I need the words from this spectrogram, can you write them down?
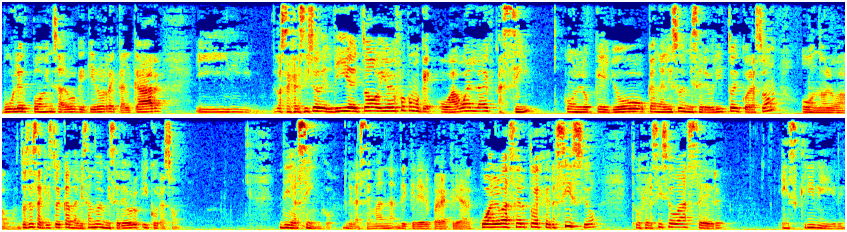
bullet points, algo que quiero recalcar y los ejercicios del día y todo. Y hoy fue como que o hago el live así, con lo que yo canalizo de mi cerebrito y corazón, o no lo hago. Entonces aquí estoy canalizando en mi cerebro y corazón. Día 5 de la semana de creer para crear. ¿Cuál va a ser tu ejercicio? Tu ejercicio va a ser escribir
